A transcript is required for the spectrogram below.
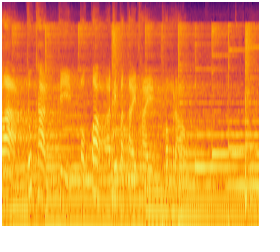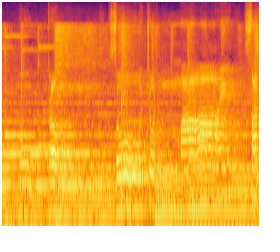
กล้าทุกท่านที่ปกป้องอธิปไตยไทยของเรา มุ่งตรงสู่จุดหมายศรัท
